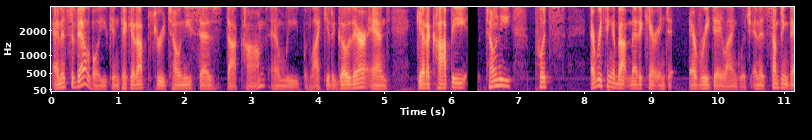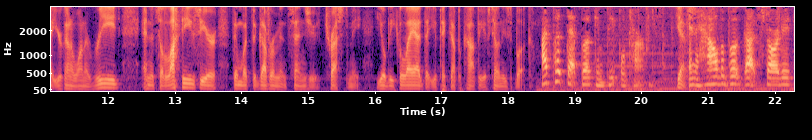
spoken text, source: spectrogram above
and it's available. You can pick it up through tonisays.com, and we would like you to go there and get a copy. Toni puts everything about Medicare into everyday language. And it's something that you're going to want to read, and it's a lot easier than what the government sends you. Trust me. You'll be glad that you picked up a copy of Toni's book. I put that book in people terms. Yes. And how the book got started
